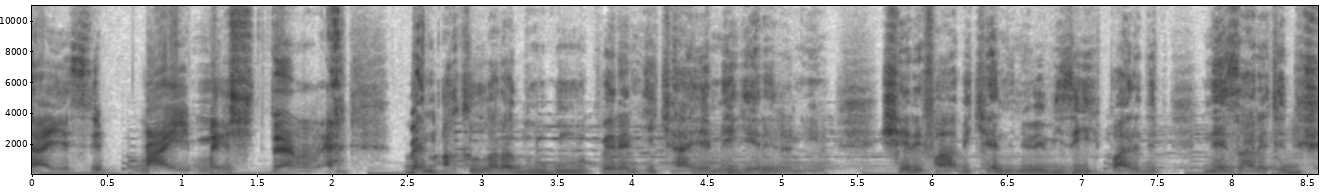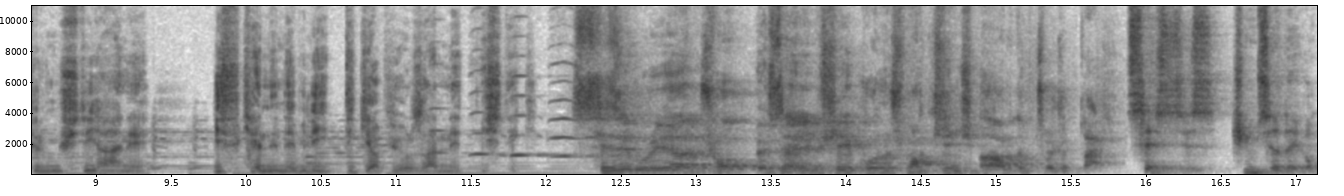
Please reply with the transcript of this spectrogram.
Hikayesi baymıştır. Ben akıllara durgunluk veren hikayeme geri döneyim. Şerif abi kendini ve bizi ihbar edip nezarete düşürmüştü yani. Biz kendine bile itlik yapıyor zannetmiştik. Sizi buraya çok özel bir şey konuşmak için çağırdım çocuklar. Sessiz, kimse de yok.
